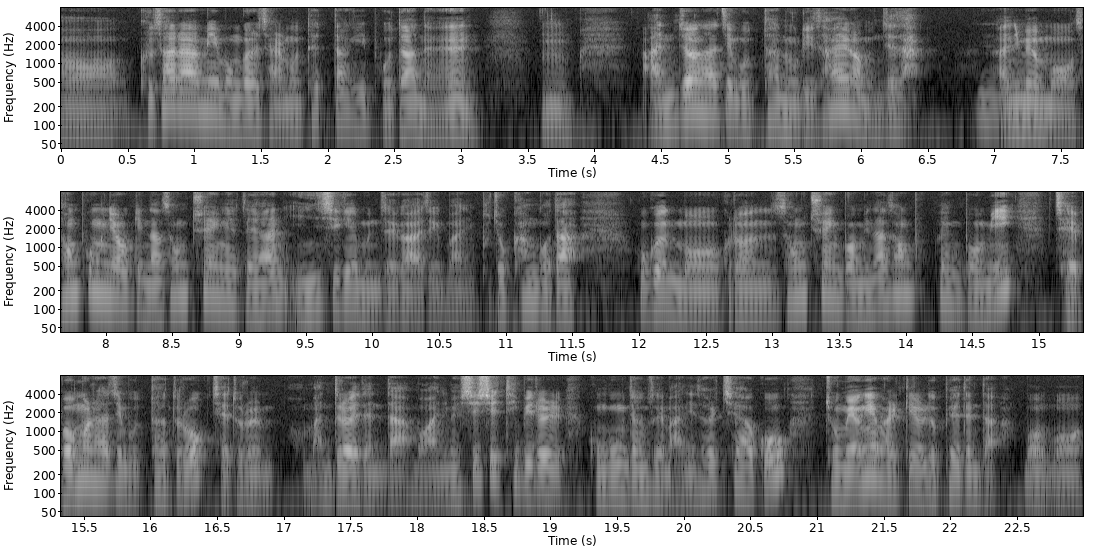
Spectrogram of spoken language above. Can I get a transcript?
어, 그 사람이 뭔가를 잘못했다기보다는 음, 안전하지 못한 우리 사회가 문제다. 아니면 뭐 성폭력이나 성추행에 대한 인식의 문제가 아직 많이 부족한 거다. 혹은 뭐 그런 성추행범이나 성폭행범이 재범을 하지 못하도록 제도를 만들어야 된다. 뭐 아니면 CCTV를 공공장소에 많이 설치하고 조명의 밝기를 높여야 된다. 뭐뭐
